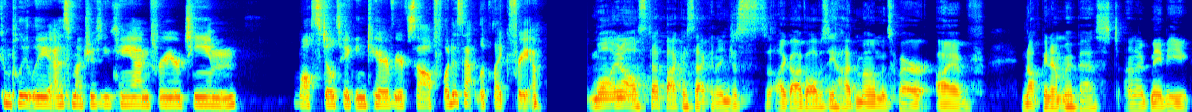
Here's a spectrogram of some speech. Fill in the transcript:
completely as much as you can for your team while still taking care of yourself? What does that look like for you? Well, you know, I'll step back a second and just like I've obviously had moments where I have not been at my best and I've maybe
